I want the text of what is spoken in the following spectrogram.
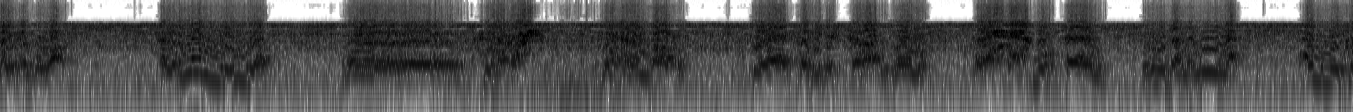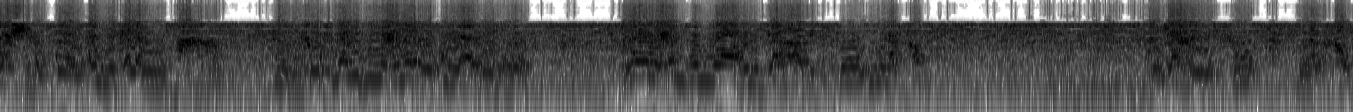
ما يحب الله. فالأمور اللي هي آه، فيها فحش فيها كلام باطل فيها كذب افتراء زور بهتان غيبة نميمة. أي فحش في القول أي كلام فيه سوء لا بد أن إحنا نترك كل هذه الأمور. لا يحب الله الجهر بالسوء من القول الجهر بالسوء من القول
